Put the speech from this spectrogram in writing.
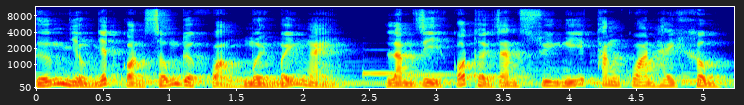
tướng nhiều nhất còn sống được khoảng mười mấy ngày, Làm gì có thời gian suy nghĩ thăng quan hay không?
